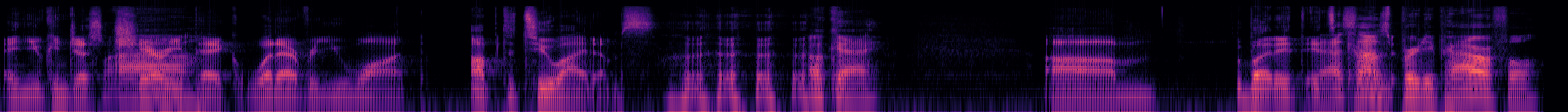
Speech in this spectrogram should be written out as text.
And you can just cherry pick whatever you want up to two items. Okay. um but it, it's that sounds pretty powerful.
